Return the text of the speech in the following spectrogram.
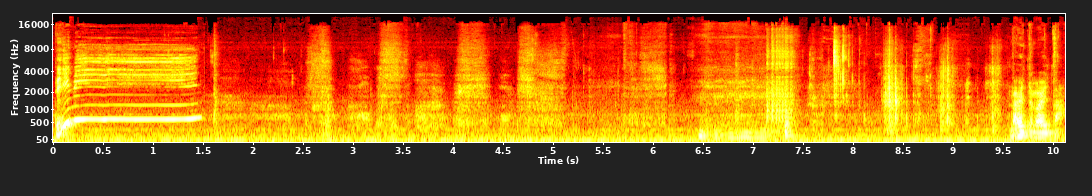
띠리 맛있다 맛있다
